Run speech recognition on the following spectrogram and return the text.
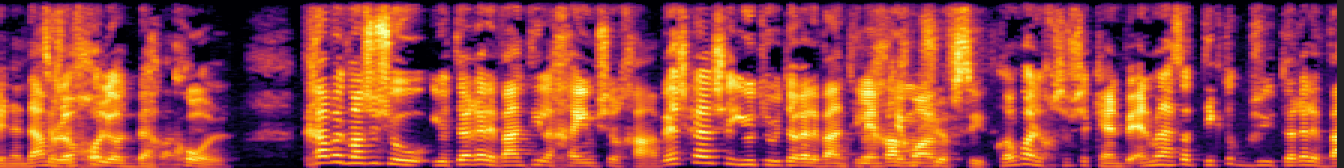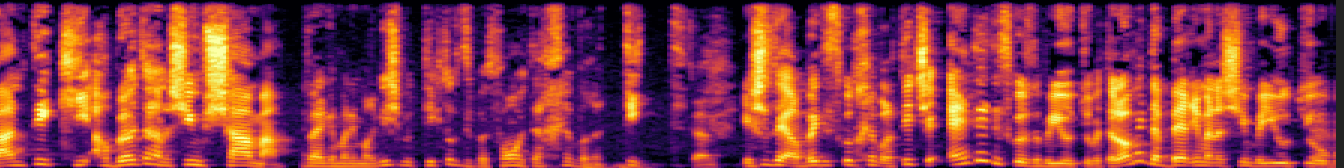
בן אדם לא יכול להיות. בהכל. אתה חייב להיות משהו שהוא יותר רלוונטי לחיים שלך, ויש כאלה שיוטיוב יותר רלוונטי להם, בהכרח. מישהו יפסיד. קודם כל אני חושב שכן, ואין מה לעשות, טיקטוק פשוט יותר רלוונטי, כי הרבה יותר אנשים שמה. וגם אני מרגיש שבטיקטוק זה פלטפורמה יותר חברתית. כן. יש איזה הרבה תקשור חברתית שאין את ההתקשור הזה ביוטיוב, אתה לא מדבר עם אנשים ביוטיוב,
